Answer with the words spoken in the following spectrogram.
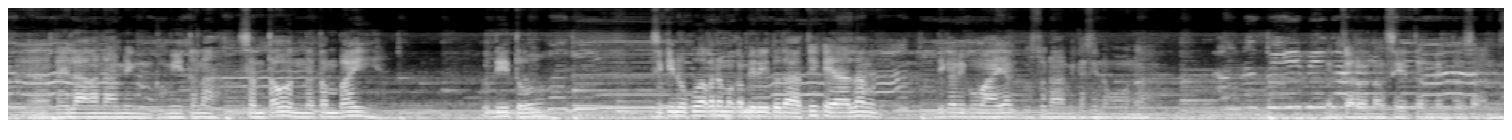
Kaya kailangan naming kumita na. Isang taon natambay. Dito, kasi kinukuha ka naman kami rito dati, kaya lang hindi kami pumayag. Gusto namin kasi nung una magkaroon ng settlement doon sa ano.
